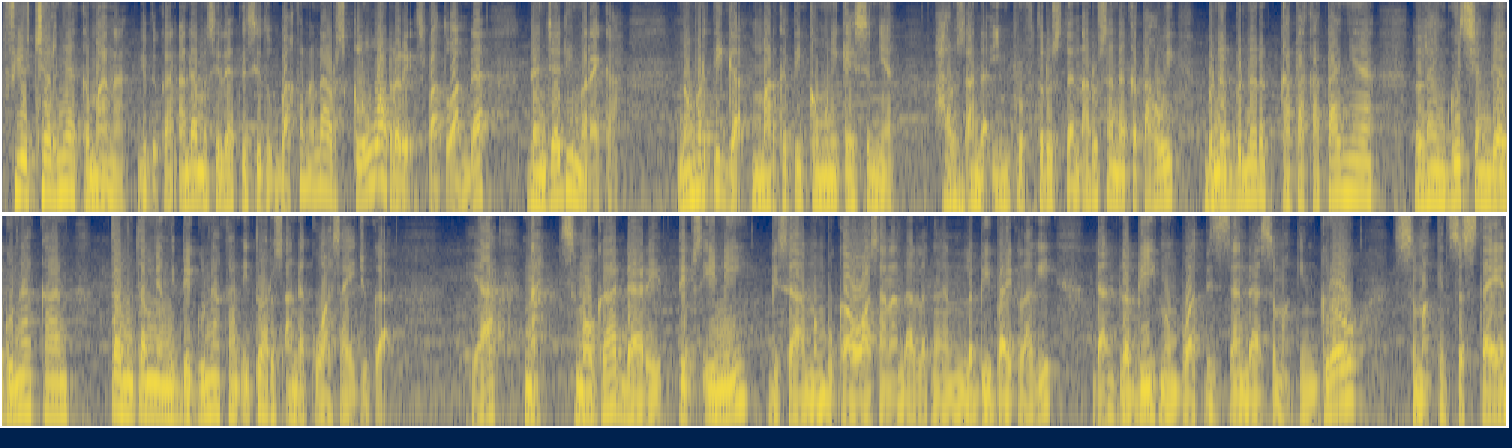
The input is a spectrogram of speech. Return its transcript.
future-nya ke mana gitu kan? Anda masih lihat ke situ. Bahkan Anda harus keluar dari sepatu Anda dan jadi mereka. Nomor tiga marketing communication-nya. Harus Anda improve terus dan harus Anda ketahui benar-benar kata-katanya language yang dia gunakan term-term yang digunakan itu harus Anda kuasai juga ya. Nah, semoga dari tips ini bisa membuka wawasan Anda dengan lebih baik lagi dan lebih membuat bisnis Anda semakin grow, semakin sustain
